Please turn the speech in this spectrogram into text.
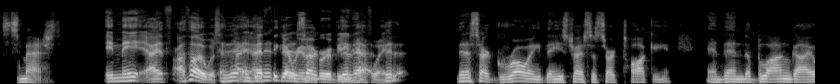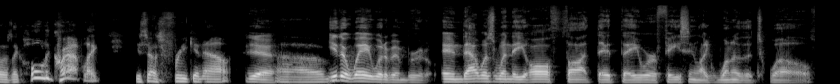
smashed. It may. I, I thought it was. Then, I, I it- think I remember it being halfway. Then, then it started growing. Then he tries to start talking, and then the blonde guy was like, "Holy crap!" Like he starts freaking out. yeah. Um, Either way, it would have been brutal. And that was when they all thought that they were facing like one of the twelve.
